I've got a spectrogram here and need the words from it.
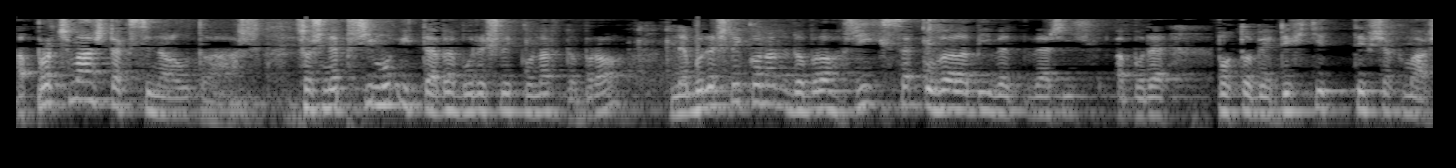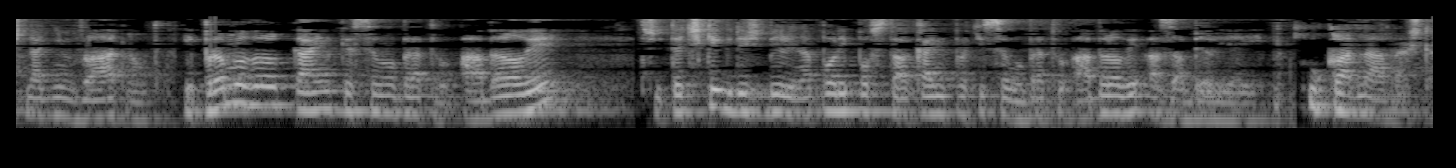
a proč máš tak synalou tvář? Což nepřímo i tebe budeš-li konat dobro? Nebudeš-li konat dobro, hřích se uvelebí ve dveřích a bude po tobě dychtit, ty však máš nad ním vládnout. I promluvil Kain ke svému bratru Ábelovi, tři tečky, když byli na poli, povstal Kain proti svému bratru Ábelovi a zabil jej. Ukladná vražda.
